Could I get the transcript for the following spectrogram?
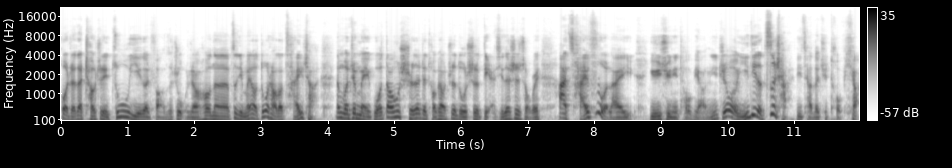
或者在城市里租一个房子住，然后呢，自己没有多少的财产，那么这美国当时的这投票制度是典型的，是所谓按财富来允许你投票，你只有一定的资产，你才能去投票。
